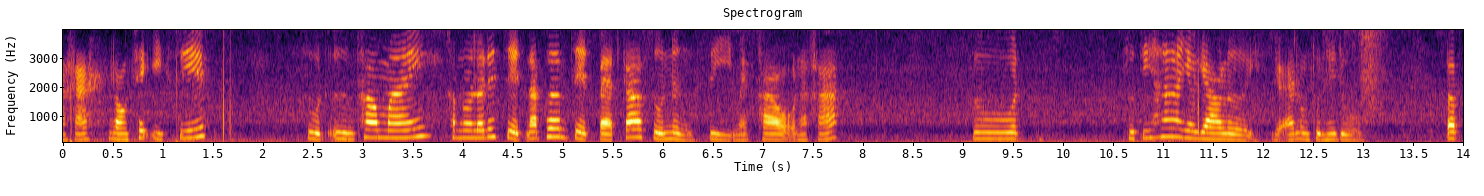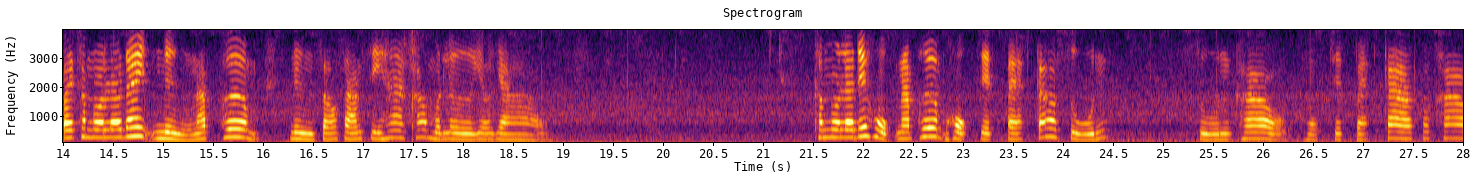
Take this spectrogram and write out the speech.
นะคะ ลองเช็คอีกซิสูตรอื่นเข้าไหมคำนวณแล้วได้7นะ เพิ่ม7 8 9 0 1 4ไม่เข้านะคะ สูตรสูตรที่5ยาวๆเลย เดี๋ยวแอดลงทุนให้ดู ต่อไปคำนวณแล้วได้ 1 นับเพิ่ม 1 2 3 4 5 เข้าหมดเลยยาวๆ คำนวณแล้วได้ 6 นับเพิ่ม 6 7 8 9 0 0 เข้า 6 7 8 9 ก็เข้า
